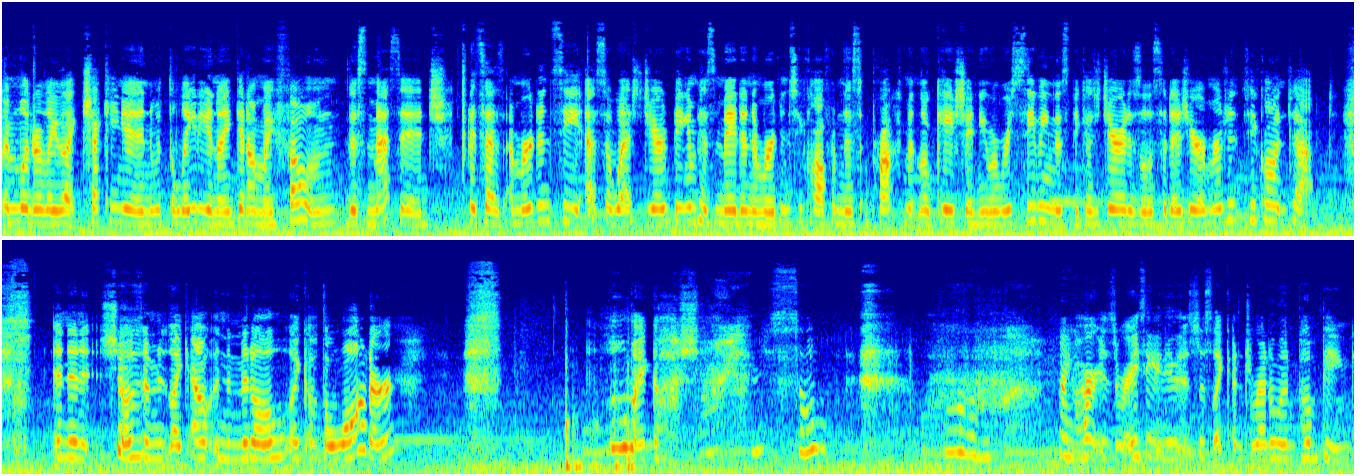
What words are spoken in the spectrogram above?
I'm literally like checking in with the lady and I get on my phone this message. It says emergency SOS. Jared Bingham has made an emergency call from this approximate location. You are receiving this because Jared is listed as your emergency contact. And then it shows him like out in the middle like of the water. Oh my gosh, sorry, I'm just so my heart is racing. I think it's just like adrenaline pumping.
